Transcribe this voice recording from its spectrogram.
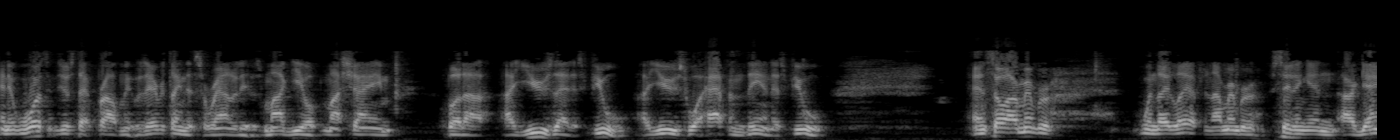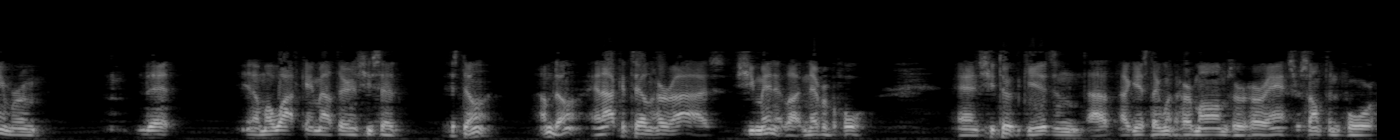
And it wasn't just that problem. It was everything that surrounded it. It was my guilt, my shame, but I, I used that as fuel. I used what happened then as fuel. And so I remember when they left, and I remember sitting in our game room that, you know, my wife came out there and she said, it's done. I'm done. And I could tell in her eyes, she meant it like never before. And she took the kids and I, I guess they went to her mom's or her aunt's or something for,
